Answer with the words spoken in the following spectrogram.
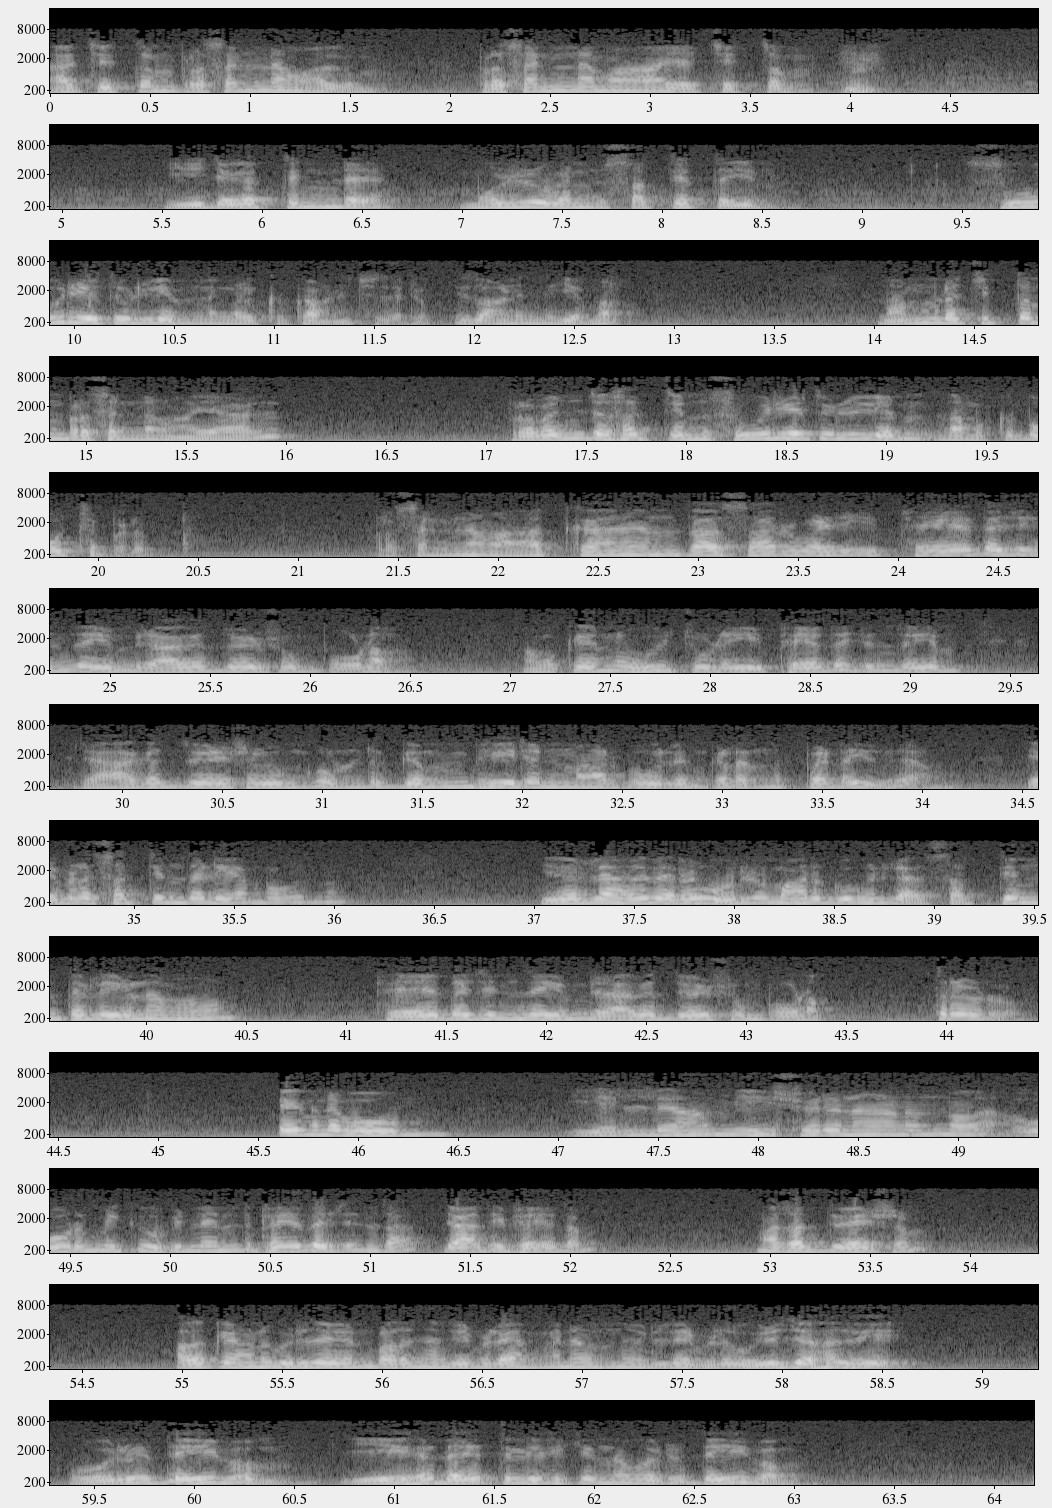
ആ ചിത്തം പ്രസന്നമാകും. പ്രസന്നമായ ചിത്തം. ഈ ജഗത്തിന്റെ മുഴുവൻ സത്യത്തെയും സൂര്യതുല്യം നിങ്ങൾക്ക് കാണിച്ചു തരും. ഇതാണ് നിയമം. നമ്മുടെ ചിത്തം പ്രസന്നമായാൽ പ്രപഞ്ചസത്യം സൂര്യതുല്യം നമുക്ക് ബോധ്യപ്പെടും. പ്രസന്നമാക്കാൻ എന്താ സാർ വഴി? ഭേദചിന്തയും രാഗദ്വേഷവും പോണം. നമുക്ക് തന്നെ ഊഹിച്ചൂടെ ഈ ഭേദചിന്തയും രാഗദ്വേഷവും കൊണ്ട് ഗംഭീരന്മാർ പോലും കിടന്ന് പെടയുകയാണ്. എവിടെ സത്യം തെളിയാൻ പോകുന്നു? ഇതല്ലാതെ വേറെ ഒരു മാർഗവുമില്ല. സത്യം തെളിയണമോ? ഭേദചിന്തയും രാഗദ്വേഷവും പോണം. അത്രയേ ഉള്ളൂ. എങ്ങനെ പോവും? എല്ലാം ഈശ്വരനാണെന്ന് ഓർമ്മിക്കൂ. പിന്നെ എന്ത് ഭേദചിന്ത? ജാതിഭേദം മതദ്വേഷം. അതൊക്കെയാണ് ഗുരുദേവൻ പറഞ്ഞത്. ഇവിടെ അങ്ങനെ ഒന്നുമില്ല. ഇവിടെ ഒരു ജാതി ഒരു ദൈവം ഈ ഹൃദയത്തിലിരിക്കുന്ന ഒരു ദൈവം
